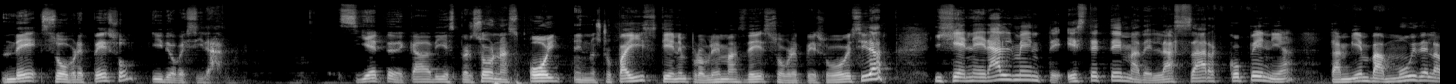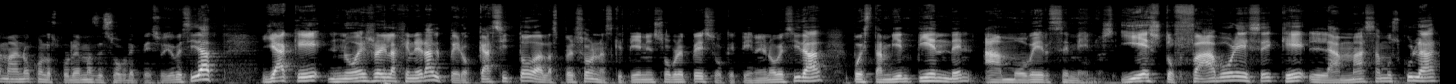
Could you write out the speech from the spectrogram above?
de sobrepeso y de obesidad. Siete de cada diez personas hoy en nuestro país tienen problemas de sobrepeso o obesidad. Y generalmente este tema de la sarcopenia también va muy de la mano con los problemas de sobrepeso y obesidad, ya que no es regla general, pero casi todas las personas que tienen sobrepeso, que tienen obesidad, pues también tienden a moverse menos. Y esto favorece que la masa muscular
